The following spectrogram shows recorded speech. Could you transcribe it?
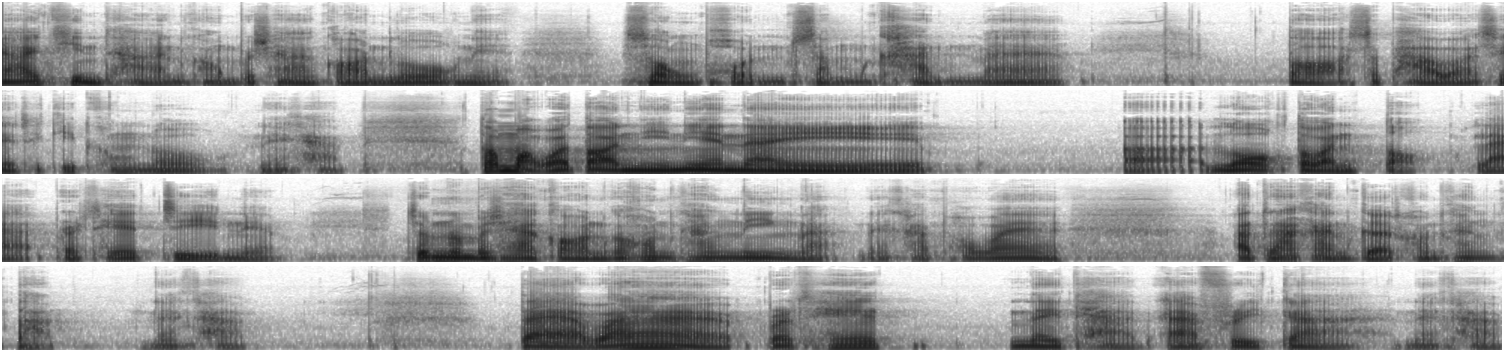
ย้ายถิ่นฐานของประชากรโลกเนี่ย ส่งผลสำคัญมากต่อสภาวะเศรษฐกิจของโลกนะครับ ต้องบอกว่าตอนนี้เนี่ยในโลกตะวันตกและประเทศจีนเนี่ยจำนวนประชากรก็ค่อนข้างนิ่งละนะครับ เพราะว่าอัตราการเกิดค่อนข้างต่ำนะครับ แต่ว่าประเทศในแถบแอฟริกานะครับ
